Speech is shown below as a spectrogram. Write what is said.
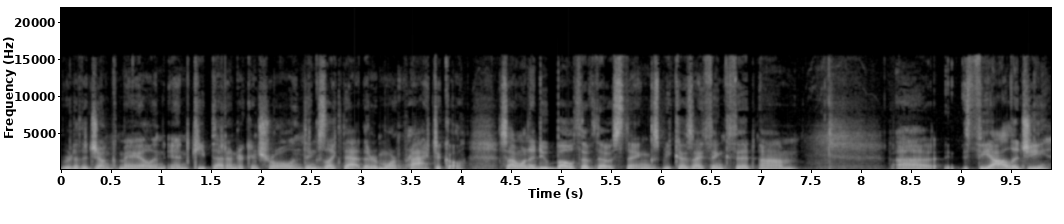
rid of the junk mail and, and keep that under control and things like that that are more practical. So I want to do both of those things because I think that um, uh, theology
